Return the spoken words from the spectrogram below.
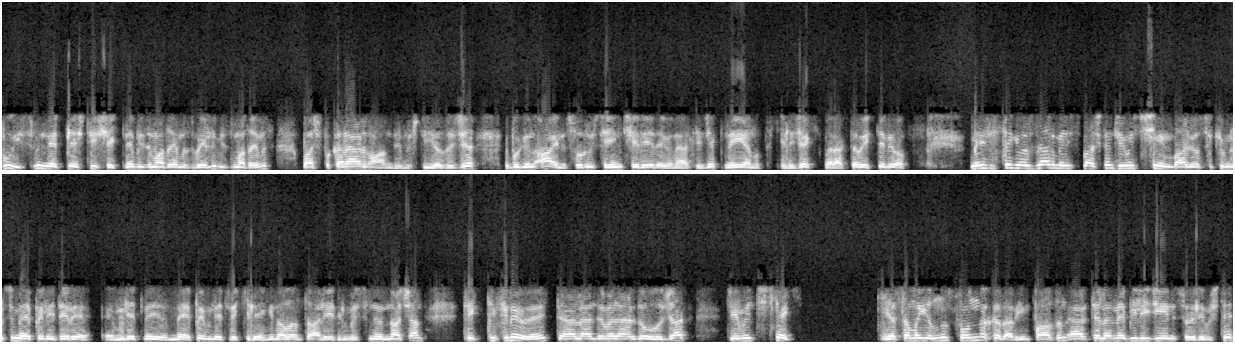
bu ismin netleştiği şeklinde bizim adayımız belli bizim adayımız Başbakan Erdoğan demişti Yazıcı. Bugün aynı soru Hüseyin Çelik'e de yöneltilecek. Ne yanıt gelecek merakta bekleniyor. Mecliste gözler Meclis Başkanı Cemil Çiçek'in balyoz hükümlüsü MHP lideri e, millet, MHP milletvekili Engin Alan'ın tahliye edilmesinin önünü açan teklifine yönelik değerlendirmelerde olacak. Cemil Çiçek yasama yılının sonuna kadar infazın ertelenebileceğini söylemişti.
